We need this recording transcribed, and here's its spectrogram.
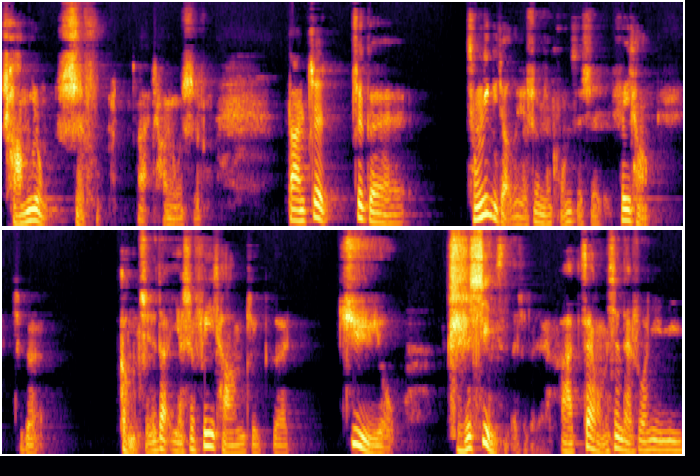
常用是否啊？常用是否？当然这。”这个从另一个角度也说明孔子是非常这个耿直的，也是非常这个具有直性子的这个人啊。在我们现在说，你你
